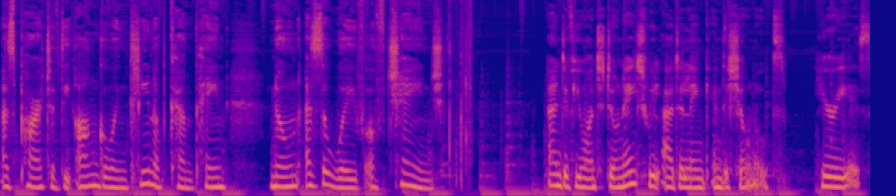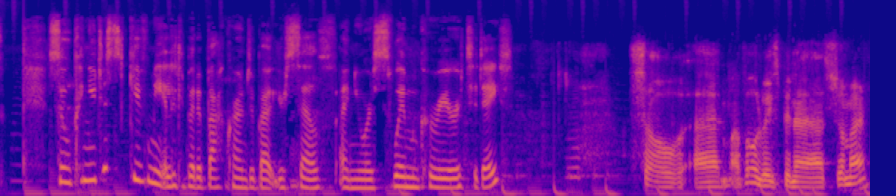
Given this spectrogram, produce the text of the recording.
as part of the ongoing cleanup campaign known as the Wave of Change. And if you want to donate, we'll add a link in the show notes. Here he is. So, can you just give me a little bit of background about yourself and your swim career to date? So, um, I've always been a swimmer.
